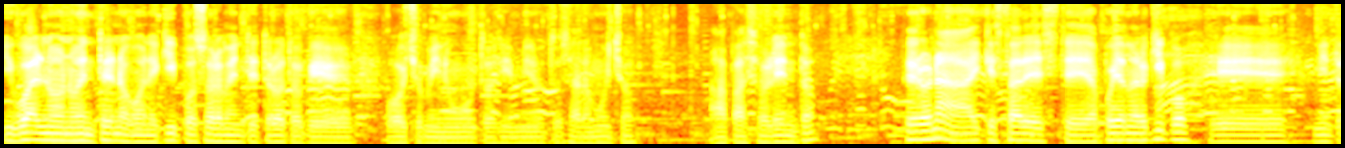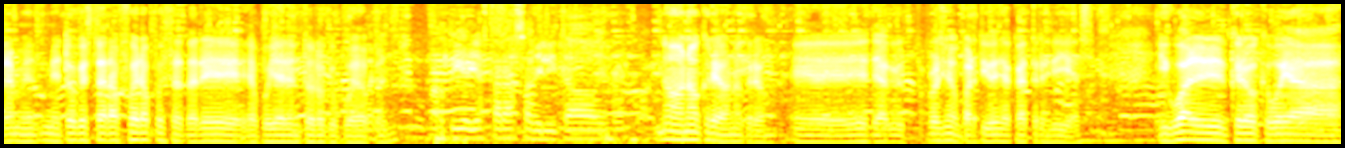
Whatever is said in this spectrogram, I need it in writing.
Igual no, no entreno con equipo, solamente troto que 8 minutos, 10 minutos a lo mucho, a paso lento. Pero nada, hay que estar este, apoyando al equipo. Eh, mientras me, toque estar afuera, pues trataré de apoyar en todo lo que pueda. Pues. ¿El partido ya estarás habilitado? No, no creo, no creo. Eh, el próximo partido es de acá tres días. Igual creo que voy a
